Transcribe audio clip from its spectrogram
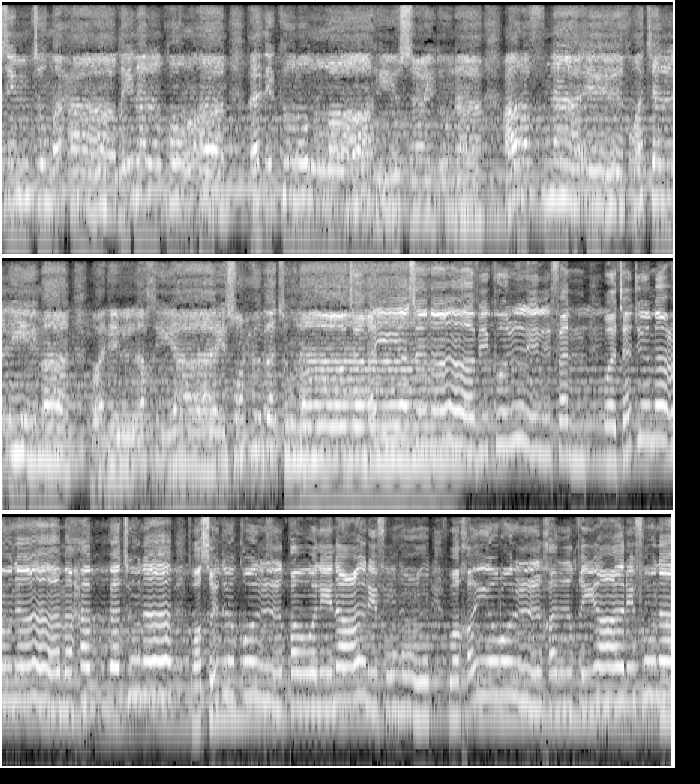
لزمت محاضن القرآن فذكر الله يسعدنا. عرفنا إخوة الإيمان وللأخيار صحبتنا. تميزنا بكل الفن وتجمعنا محبتنا. وصدق القول نعرفه وخير الخلق يعرفنا.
